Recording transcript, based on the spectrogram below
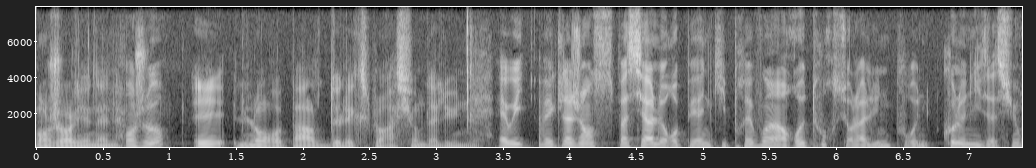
Bonjour Lionel. Bonjour. Et l'on reparle de l'exploration de la Lune. Eh oui, avec l'Agence spatiale européenne qui prévoit un retour sur la Lune pour une colonisation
